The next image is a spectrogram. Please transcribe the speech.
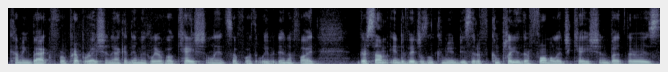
coming back for preparation academically or vocationally and so forth that we've identified, there are some individuals and communities that have completed their formal education, but there is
